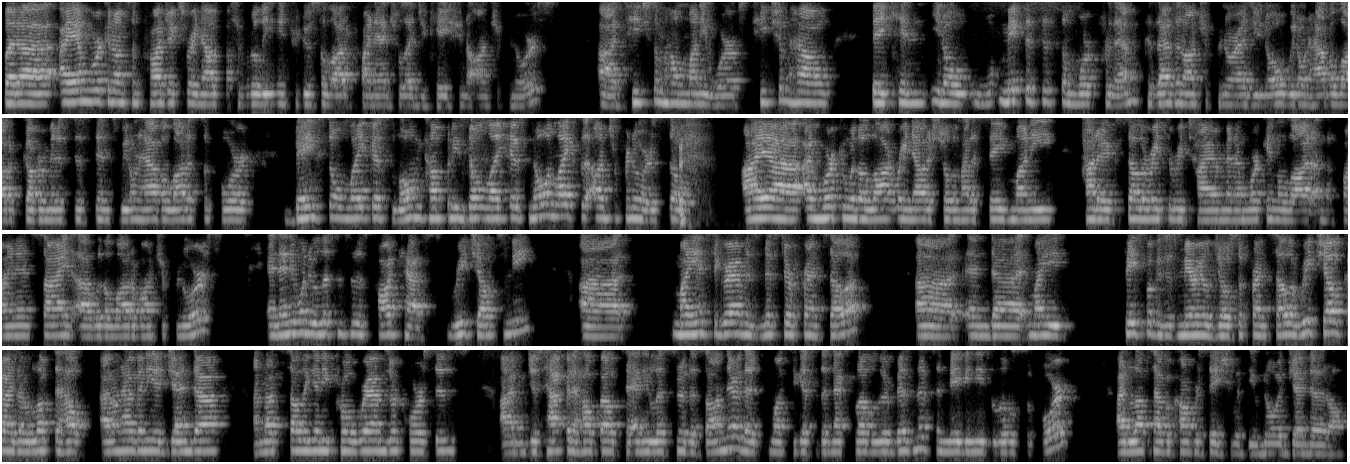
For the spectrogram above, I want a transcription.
but uh, I am working on some projects right now to really introduce a lot of financial education to entrepreneurs uh, teach them how money works, teach them how they can, you know, make the system work for them. Because as an entrepreneur, as you know, we don't have a lot of government assistance, we don't have a lot of support. Banks don't like us, loan companies don't like us. No one likes the entrepreneurs. So I uh, I'm working with a lot right now to show them how to save money, how to accelerate the retirement. I'm working a lot on the finance side uh, with a lot of entrepreneurs. And anyone who listens to this podcast, reach out to me. Uh, my Instagram is Mr. Francella. Uh, and uh, my Facebook is just Mario Joseph Francella. Reach out, guys. I would love to help. I don't have any agenda. I'm not selling any programs or courses. I'm just happy to help out to any listener that's on there that wants to get to the next level of their business and maybe needs a little support. I'd love to have a conversation with you. No agenda at all.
